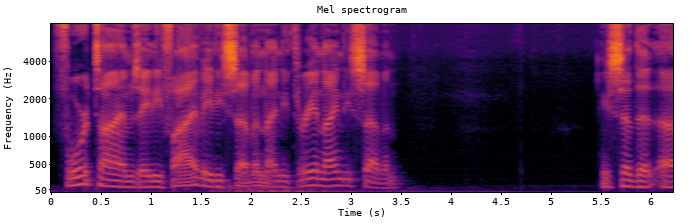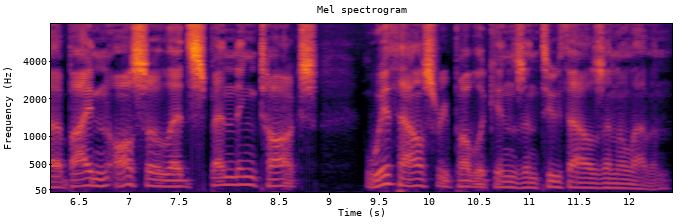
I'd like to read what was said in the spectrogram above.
four times 85, 87, 93, and 97. He said that uh, Biden also led spending talks with House Republicans in 2011.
